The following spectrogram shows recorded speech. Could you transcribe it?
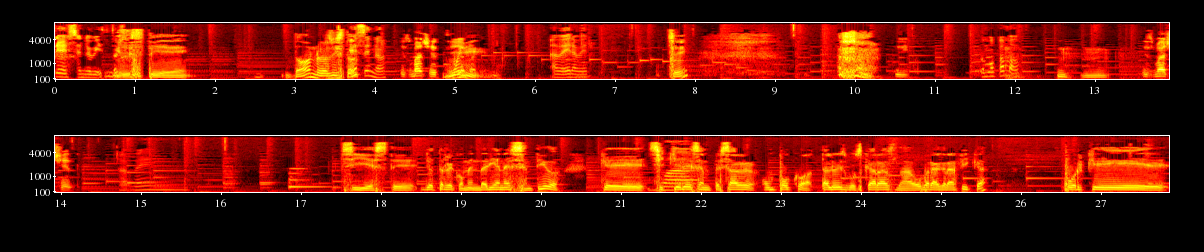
Ese no he visto. Este, no, ¿no lo has visto? Ese no. Smash It. Muy, llama. A ver, a ver. ¿sí? Sí. ¿Cómo, cómo? Ujú. Smash It. A ver. Sí, este, yo te recomendaría en ese sentido que si Wow. quieres empezar un poco, tal vez buscaras la obra gráfica, porque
